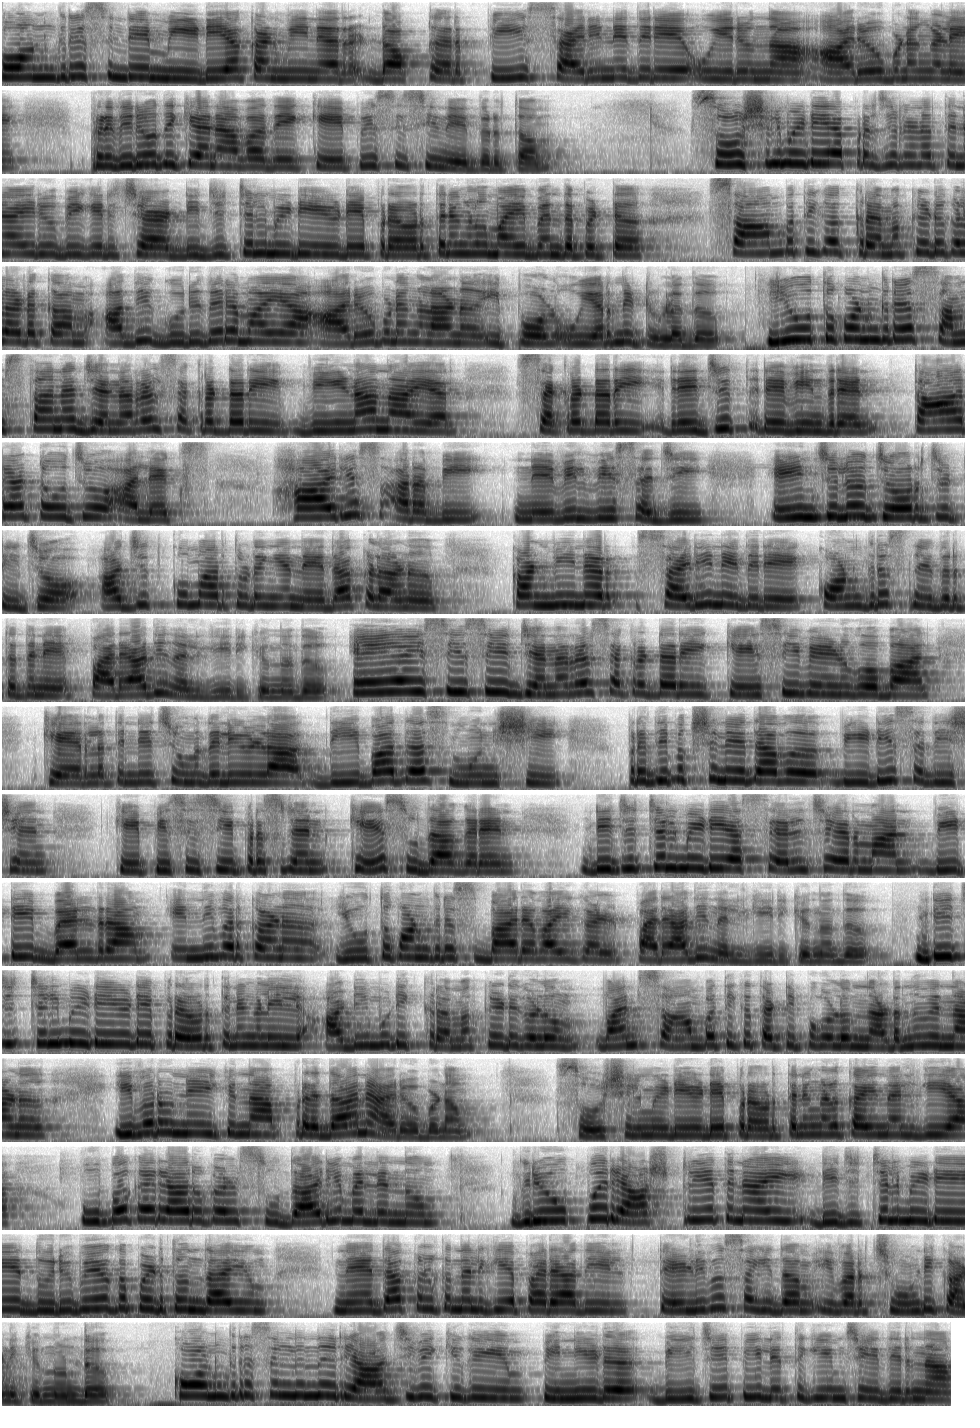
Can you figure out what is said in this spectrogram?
കോൺഗ്രസിന്റെ media convener doctor P സരിനെതിരെ ഉയരുന്ന ആരോപണങ്ങളെ പ്രതിരോധിക്കാനാവാതെ കെ പി സി സി നേതൃത്വം. സോഷ്യൽ മീഡിയ പ്രചരണത്തിനായി രൂപീകരിച്ച ഡിജിറ്റൽ മീഡിയയുടെ പ്രവർത്തനങ്ങളുമായി ബന്ധപ്പെട്ട് സാമ്പത്തിക ക്രമക്കേടുകളടക്കം അതിഗുരുതരമായ ആരോപണങ്ങളാണ് ഇപ്പോൾ ഉയർന്നിട്ടുള്ളത്. യൂത്ത് കോൺഗ്രസ് സംസ്ഥാന general secretary Veena Nair secretary Rajith Raveendran Thara Tojo Alex Haris Arabi Nevil V Saji Angelo George Tijo Ajith Kumar തുടങ്ങിയ നേതാക്കളാണ് കൺവീനർ സരിനെതിരെ കോൺഗ്രസ് നേതൃത്വത്തിന് പരാതി നൽകിയിരിക്കുന്നത്. A general secretary K C Venugopal കേരളത്തിന്റെ ചുമതലയുള്ള ദീപാദാസ് മുൻഷി പ്രതിപക്ഷ നേതാവ് V D Satheesan K P C C president K Sudhakaran digital media cell chairman V T Balram എന്നിവർക്കാണ് യൂത്ത് കോൺഗ്രസ് ഭാരവാഹികൾ പരാതി നൽകിയിരിക്കുന്നത്. ഡിജിറ്റൽ മീഡിയയുടെ പ്രവർത്തനങ്ങളിൽ അടിമുടി ക്രമക്കേടുകളും വൻ സാമ്പത്തിക തട്ടിപ്പുകളും നടന്നുവെന്നാണ് ഇവർ ഉന്നയിക്കുന്ന പ്രധാന ആരോപണം. സോഷ്യൽ മീഡിയയുടെ പ്രവർത്തനങ്ങൾക്കായി നൽകിയ ഉപകരാറുകൾ സുതാര്യമല്ലെന്നും ഗ്രൂപ്പ് രാഷ്ട്രീയത്തിനായി ഡിജിറ്റൽ മീഡിയയെ ദുരുപയോഗപ്പെടുത്തുന്നതായും നേതാക്കൾക്ക് നൽകിയ പരാതിയിൽ തെളിവ് സഹിതം ഇവർ ചൂണ്ടിക്കാണിക്കുന്നുണ്ട്. കോൺഗ്രസിൽ നിന്ന് രാജിവെക്കുകയും പിന്നീട് ബി ജെ പിയിലെത്തുകയും ചെയ്തിരുന്ന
